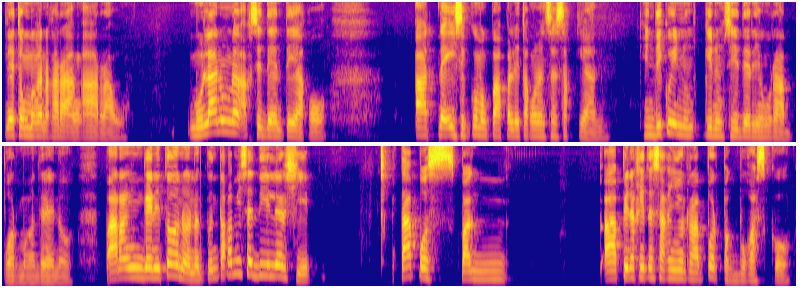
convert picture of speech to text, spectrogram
netong mga nakaraang araw mula nung na-aksidente ako at naisip ko magpapalit ako ng sasakyan, hindi ko kinonsider yung RAV4 mga dreno. Parang ganito, no? Nagpunta kami sa dealership, tapos pag uh, pinakita sa akin yung RAV4, pagbukas ko,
